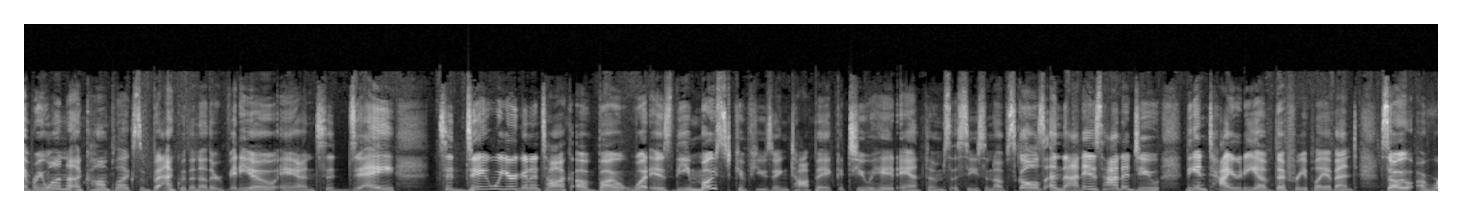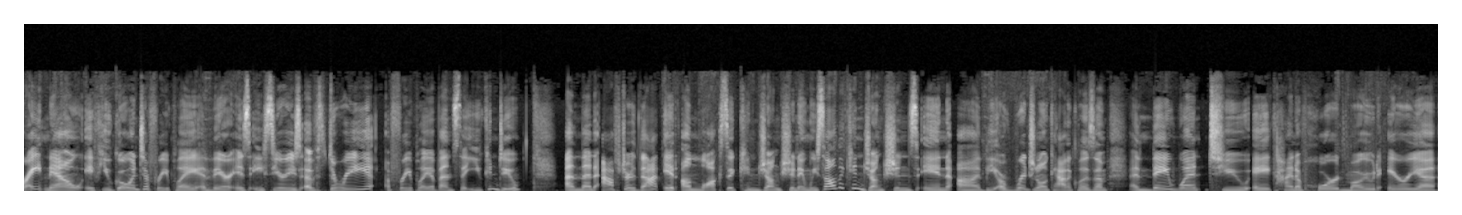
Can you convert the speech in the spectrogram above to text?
everyone, a Complex back with another video and today Today, we are going to talk about what is the most confusing topic to hit Anthem's Season of Skulls, and that is how to do the entirety of the free play event. So, right now, if you go into free play, there is a series of three free play events that you can do, and then after that, it unlocks a conjunction. And we saw the conjunctions in uh, the original Cataclysm, and they went to a kind of horde mode area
